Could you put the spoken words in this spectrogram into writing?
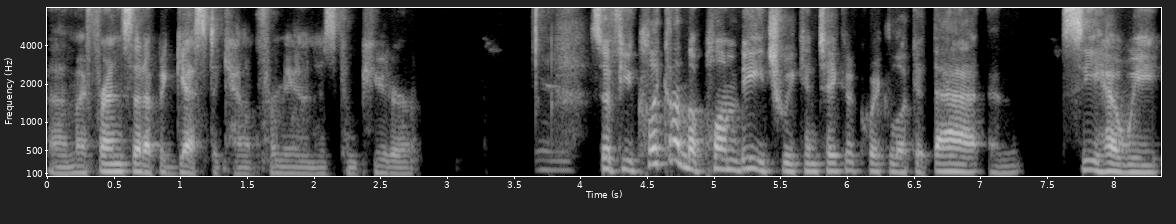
Uh, my friend set up a guest account for me on his computer. So if you click on the Plum Beach, we can take a quick look at that and see how we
